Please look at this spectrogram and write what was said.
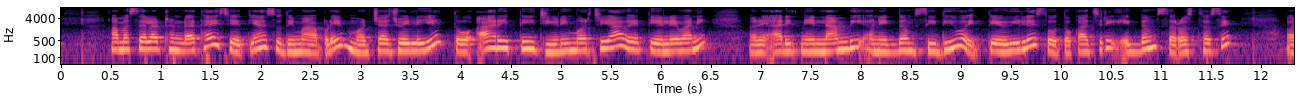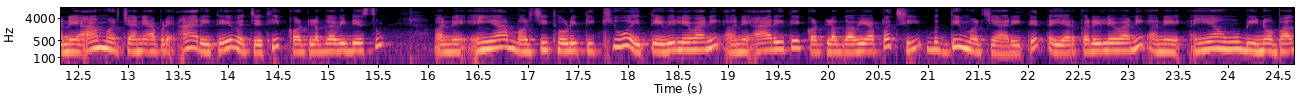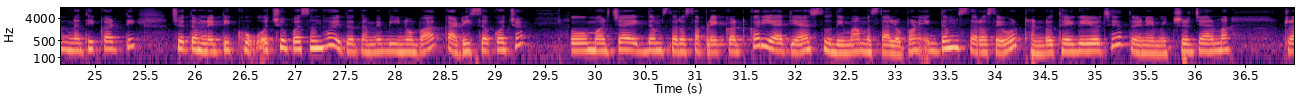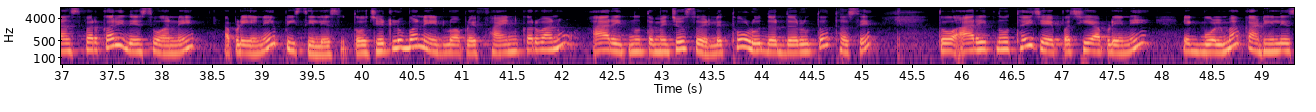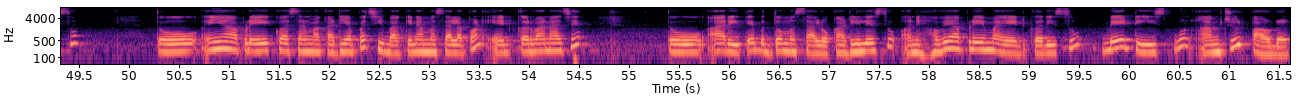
આ મસાલા ઠંડા થાય છે ત્યાં સુધીમાં આપણે મરચાં જોઈ લઈએ. તો આ રીતની ઝીણી મરચી આવે તે લેવાની અને આ રીતની લાંબી અને એકદમ સીધી હોય તેવી લેશો તો કાચરી એકદમ સરસ થશે. અને આ મરચાંને આપણે આ રીતે વચ્ચેથી કટ લગાવી દઈશું અને અહીંયા મરચી થોડી તીખી હોય તેવી લેવાની અને આ રીતે કટ લગાવ્યા પછી બધી મરચી આ રીતે તૈયાર કરી લેવાની. અને અહીંયા હું બીનો ભાગ નથી કાઢતી. જો તમને તીખું ઓછું પસંદ હોય તો તમે બીનો ભાગ કાઢી શકો છો. તો મરચાં એકદમ સરસ આપણે કટ કર્યા ત્યાં સુધીમાં મસાલો પણ એકદમ સરસ એવો ઠંડો થઈ ગયો છે. તો એને મિક્સર જારમાં ટ્રાન્સફર કરી દઈશું અને આપણે એને પીસી લેશું. તો જેટલું બને એટલું આપણે ફાઇન કરવાનું. આ રીતનું તમે જોશો એટલે થોડું દરદરું તો થશે. તો આ રીતનું થઈ જાય પછી આપણે એને એક બોલમાં કાઢી લેશું. તો અહીંયા આપણે એક વાસણમાં કાઢ્યા પછી બાકીના મસાલા પણ એડ કરવાના છે. તો આ રીતે બધો મસાલો કાઢી લેશું અને હવે આપણે એમાં એડ કરીશું બે ટીસ્પૂન આમચૂર પાવડર.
